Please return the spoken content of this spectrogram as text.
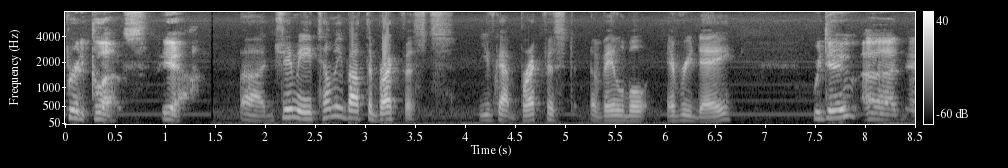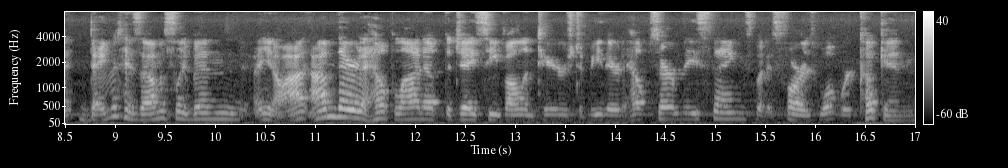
pretty close. Yeah. Uh, Jimmy, tell me about the breakfasts. You've got breakfast available every day. We do. Uh, David has honestly been, you know, I, I'm there to help line up the JC volunteers to be there to help serve these things. But as far as what we're cooking,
